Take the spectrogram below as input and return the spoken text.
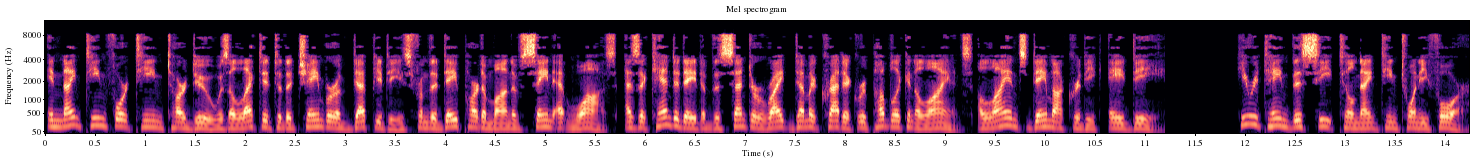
In 1914 Tardieu was elected to the Chamber of Deputies from the département of Seine-et-Oise, as a candidate of the centre-right Democratic Republican Alliance Alliance Démocratique, AD. He retained this seat till 1924.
